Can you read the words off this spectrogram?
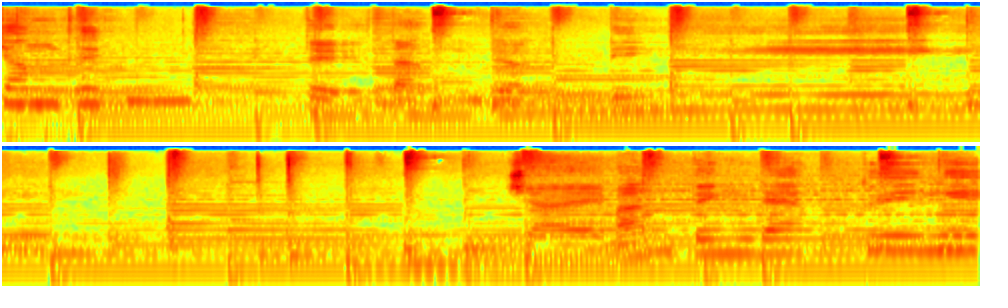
trong thức tự tâm đường đi. Trời ban tình đẹp tuy nghi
